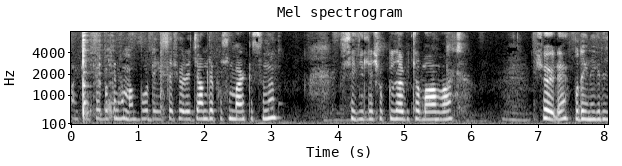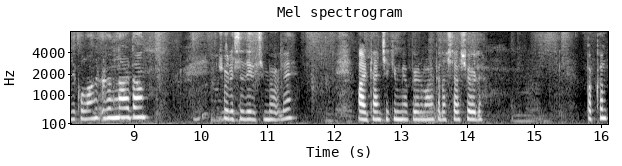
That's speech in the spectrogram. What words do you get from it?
Arkadaşlar bakın hemen burada ise şöyle cam deposu markasının Bu şekilde çok güzel bir tabağım var. Şöyle. Bu da yine gelecek olan ürünlerden. Şöyle sizler için böyle. Erken çekim yapıyorum arkadaşlar. Şöyle. Bakın.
